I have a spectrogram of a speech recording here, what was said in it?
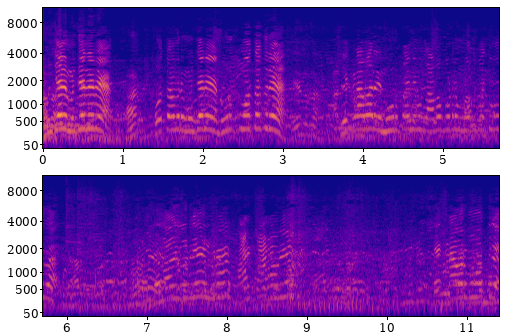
ಮುಂಜಾನೆ ಮುಂಜಾನೆ ರೀ. ಹೋತಾಮ್ರಿ ಮುಂಜಾನೆ. ನೂರಕ್ಕೆ ಮೂವತ್ತದ್ರಿ ಶೇಕಡಾ ರೀ ನೂರು ರೂಪಾಯಿ ನಿಮ್ಗೆ ಲಾಭ ಕೊಡ್ರಿ ಮೂವತ್ತು ರೂಪಾಯಿ ತಗೋದ. ಇವ್ರ ಕಾರವ್ರಿ ಶೇಕಡ ಅವ್ರ ಮೂವತ್ತು ರೀ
